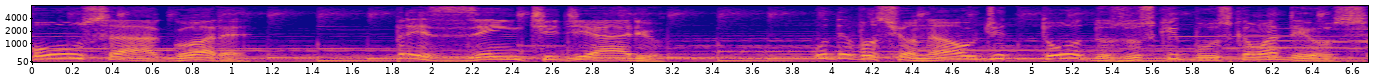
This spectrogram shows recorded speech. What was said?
Ouça agora Presente Diário o devocional de todos os que buscam a Deus.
